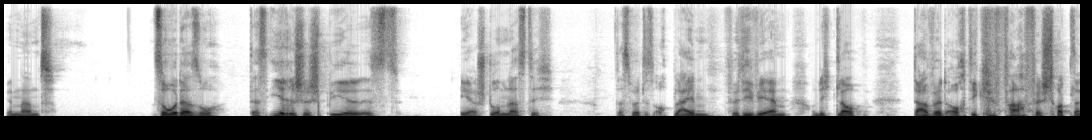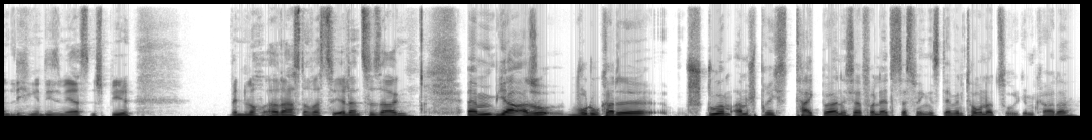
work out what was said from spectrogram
genannt so oder so. Das irische Spiel ist eher sturmlastig. Das wird es auch bleiben für die WM. Und ich glaube, da wird auch die Gefahr für Schottland liegen in diesem ersten Spiel. Wenn du noch, oder hast noch was zu Irland zu sagen? Ähm, ja, also, wo du gerade Sturm ansprichst, Tyke Byrne ist ja verletzt, deswegen ist Devin Toner zurück im Kader.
